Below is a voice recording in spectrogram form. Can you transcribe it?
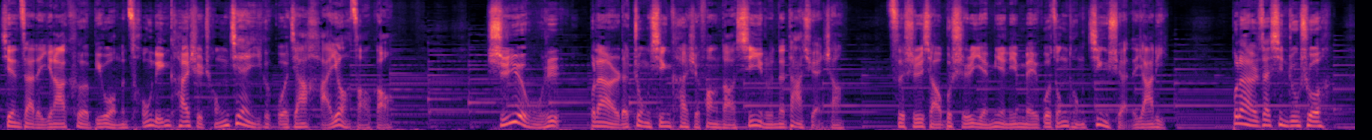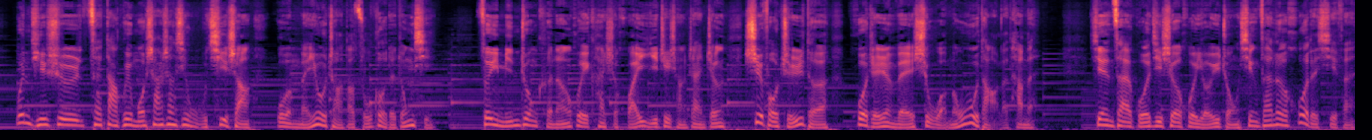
现在的伊拉克比我们从零开始重建一个国家还要糟糕。十月五日，布莱尔的重心开始放到新一轮的大选上。此时，小布什也面临美国总统竞选的压力。布莱尔在信中说：“问题是在大规模杀伤性武器上，我们没有找到足够的东西，所以民众可能会开始怀疑这场战争是否值得，或者认为是我们误导了他们。现在国际社会有一种幸灾乐祸的气氛，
